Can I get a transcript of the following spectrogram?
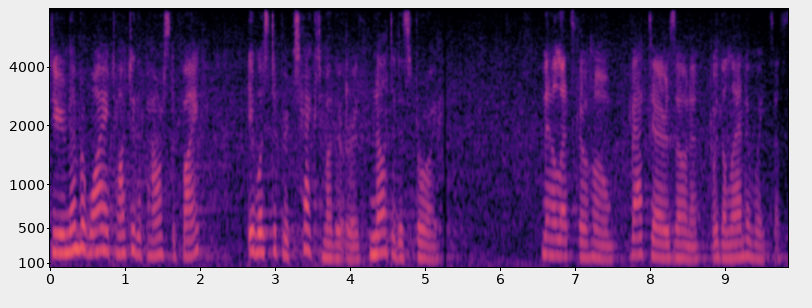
Do you remember why I taught you the powers to fight? It was to protect Mother Earth, not to destroy. Now let's go home, back to Arizona, where the land awaits us.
